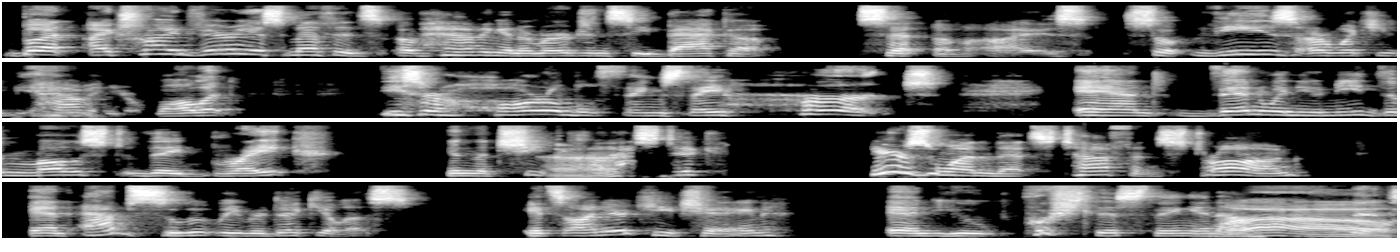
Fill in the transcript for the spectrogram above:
but I tried various methods of having an emergency backup set of eyes. So these are what you have mm. in your wallet. These are horrible things. They hurt. And then when you need them most, they break in the cheap uh-huh. plastic. Here's one that's tough and strong and absolutely ridiculous. It's on your keychain, and you push this thing in wow. out.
